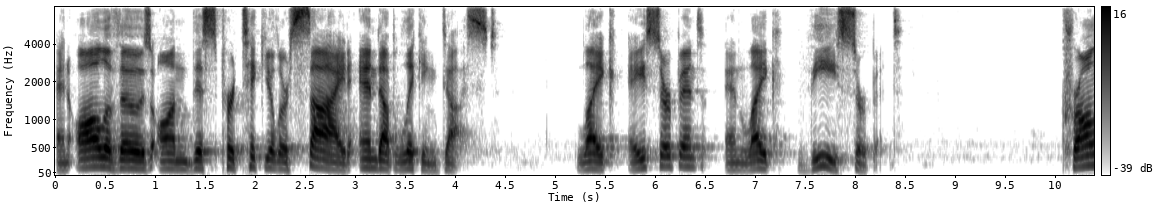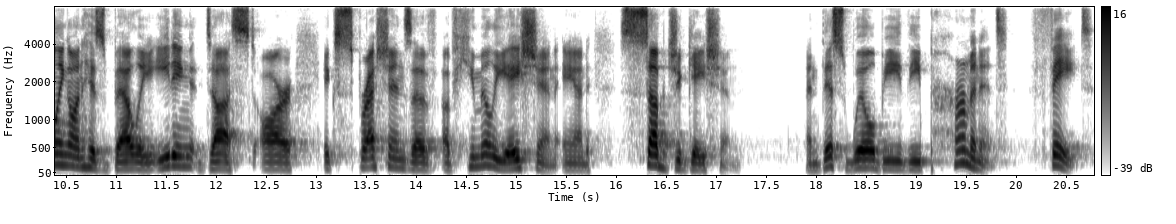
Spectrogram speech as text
And all of those on this particular side end up licking dust, like a serpent and like the serpent crawling on his belly, eating dust, are expressions of, of humiliation and subjugation. And this will be the permanent fate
